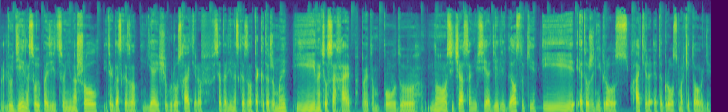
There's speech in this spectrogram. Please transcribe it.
людей на свою позицию, не нашел. И тогда сказал, я ищу груз хакеров. Вся долина сказала, так это же мы. И начался хайп по этому поводу. Но сейчас они все одели галстуки. И это уже не груз хакеры, это груз маркетологи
